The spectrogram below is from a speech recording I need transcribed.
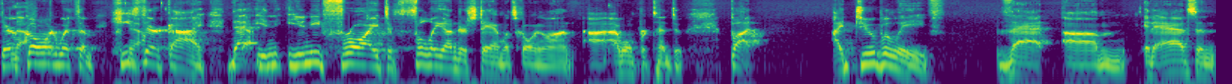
They're no. going with him. He's yeah. their guy. That yeah. you, you need Freud to fully understand what's going on. I, I won't pretend to, but I do believe that um, it adds an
